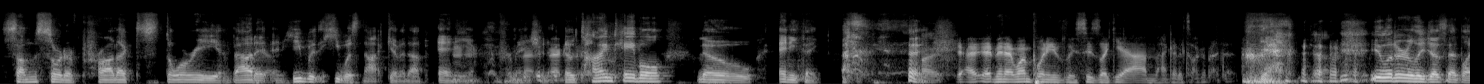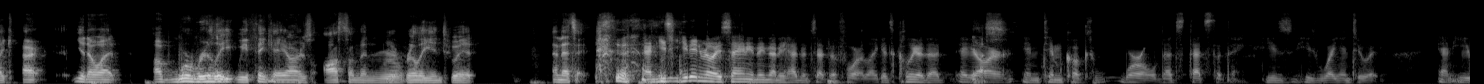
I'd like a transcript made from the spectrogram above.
some sort of product story about it Yeah. and he was he was not giving up any information Not- not no timetable no anything Right. I, I mean, at one point he, he's like, "Yeah, I'm not going to talk about that." yeah. Yeah. he literally just said like, "Uh, you know what? Uh, we're really we think AR is awesome and we're really into it, and that's it. and he, he didn't really say anything that he hasn't said before. Like it's clear that AR Yes. in Tim Cook's world, that's that's the thing. He's he's way into it, and he.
